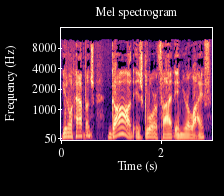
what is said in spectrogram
you know what happens? God is glorified in your life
